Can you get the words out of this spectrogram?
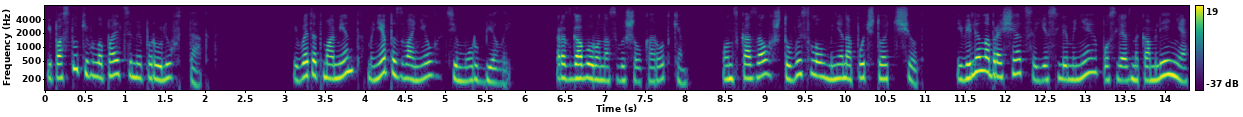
И постукивала пальцами по рулю в такт. И в этот момент мне позвонил Тимур Белый. Разговор у нас вышел коротким. Он сказал, что выслал мне на почту отчет и велел обращаться, если мне, после ознакомления,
